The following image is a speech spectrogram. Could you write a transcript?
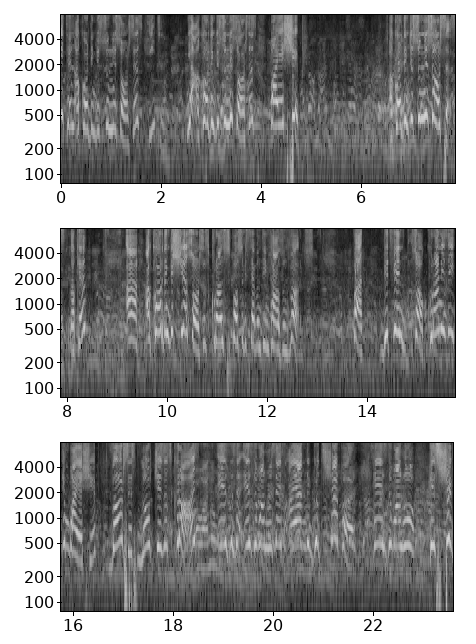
eaten according to Sunni sources. Eaten. Yeah, according to Sunni sources, by a sheep. According to Sunni sources, okay? Uh, according to Shia sources, Quran is supposed to be 17,000 words. But between, so Quran is eaten by a sheep versus Lord Jesus Christ Oh, is, the, is the one who says, I am the good shepherd. He is the one who, his sheep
